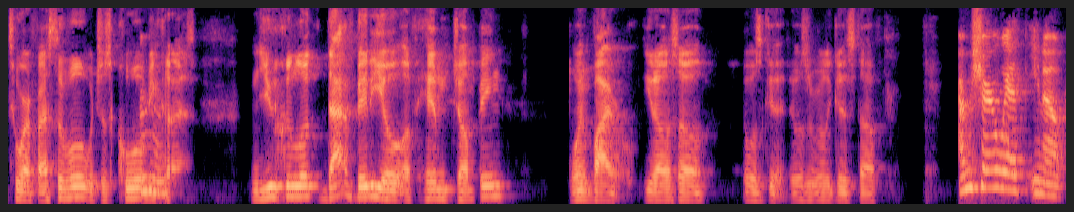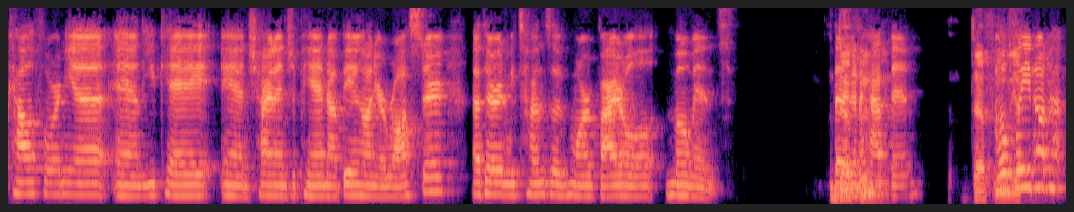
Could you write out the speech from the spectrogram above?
to our festival, which is cool mm-hmm. because you can look that video of him jumping went viral, you know, so it was good. It was really good stuff. I'm sure with, you know, California and the UK and China and Japan now being on your roster, that there are going to be tons of more viral moments that Definitely. are going to happen. Definitely. Hopefully you don't have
